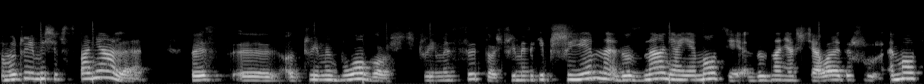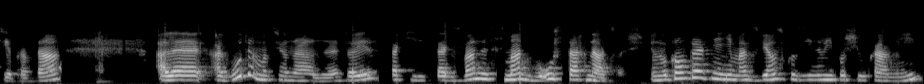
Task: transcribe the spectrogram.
to my czujemy się wspaniale to jest, y, czujemy błogość, czujemy sytość, czujemy takie przyjemne doznania i emocje, doznania z ciała, ale też emocje, prawda? Ale a głód emocjonalny to jest taki tak zwany smak w ustach na coś. On kompletnie nie ma związku z innymi posiłkami,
